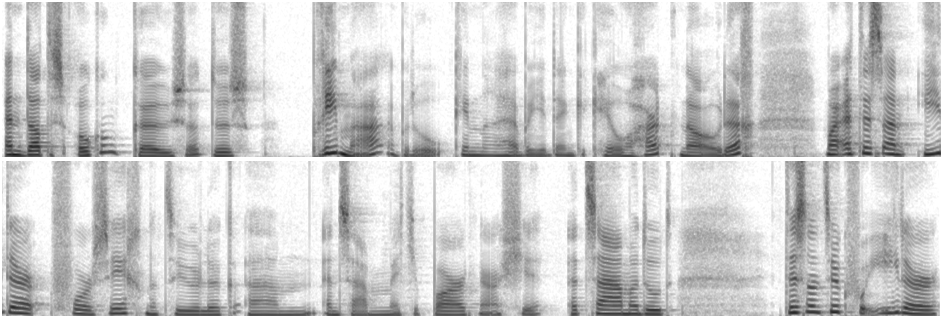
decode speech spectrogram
En dat is ook een keuze, dus prima. Ik bedoel, kinderen hebben je denk ik heel hard nodig. Maar het is aan ieder voor zich natuurlijk. Um, en samen met je partner, als je het samen doet. Het is natuurlijk voor ieder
